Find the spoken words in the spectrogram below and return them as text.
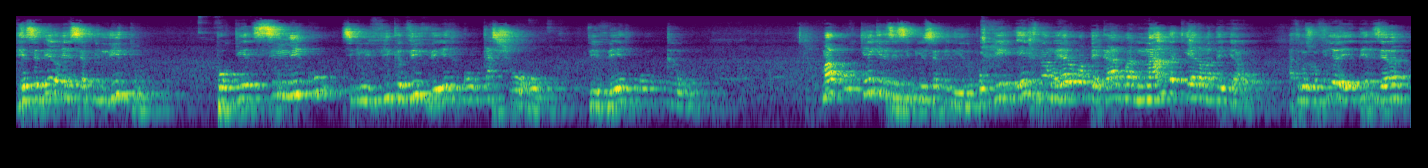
receberam esse apelido porque cínico significa viver com cachorro, viver com cão. Mas por que, que eles recebiam esse apelido? Porque eles não eram apegados a nada que era material. A filosofia deles era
